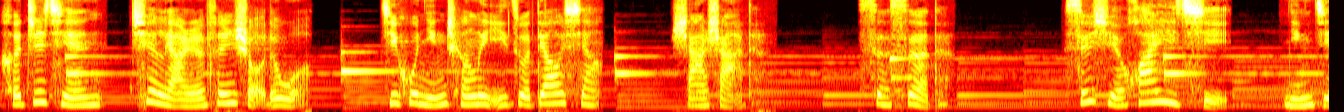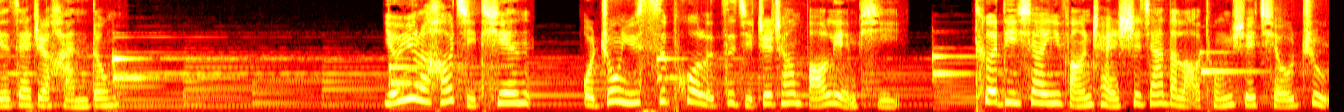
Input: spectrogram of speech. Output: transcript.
和之前劝两人分手的我，几乎凝成了一座雕像，傻傻的，涩涩的，随雪花一起凝结在这寒冬。犹豫了好几天，我终于撕破了自己这张薄脸皮，特地向一房产世家的老同学求助，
